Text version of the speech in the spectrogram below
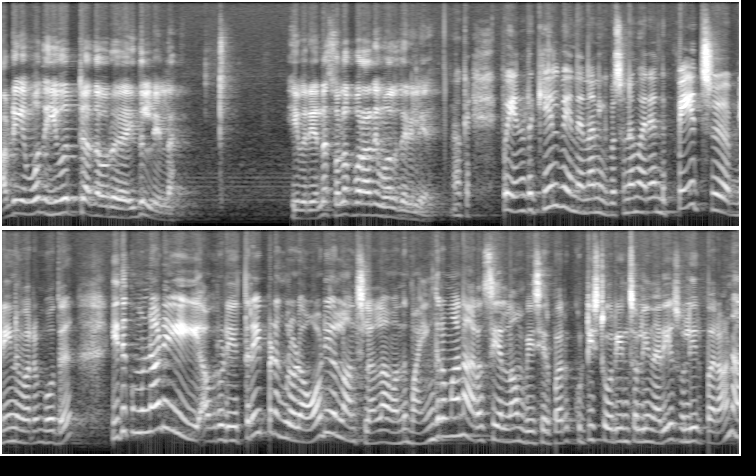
அப்படிங்கும் போது இவர்கிட்ட அந்த ஒரு இது இல்லைல்ல. இவர் என்ன சொல்ல போறாருன்னு முதல்ல தெரியலையே. ஓகே இப்போ என்னோட கேள்வி என்னன்னா நீங்க இப்போ சொன்ன மாதிரி அந்த பேச்சு அப்படின்னு வரும்போது இதுக்கு முன்னாடி அவருடைய திரைப்படங்களோட ஆடியோ லான்ச்லலாம் வந்து பயங்கரமான அரசியல்லாம் பேசியிருப்பாரு. குட்டி ஸ்டோரின்னு சொல்லி நிறைய சொல்லியிருப்பாரு. ஆனா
